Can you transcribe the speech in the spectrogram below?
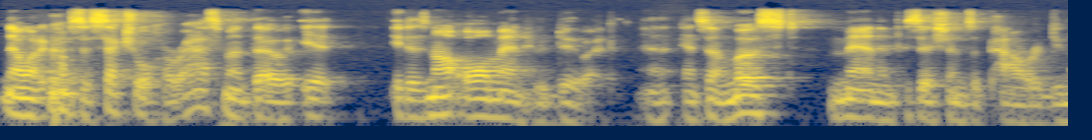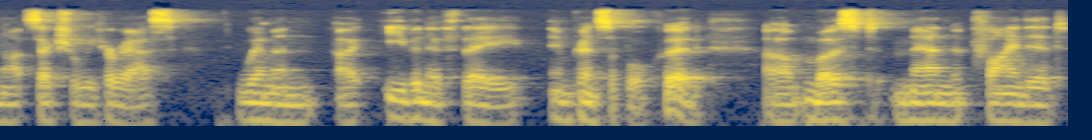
Now, when it comes to sexual harassment, though, it it is not all men who do it. And, and so most men in positions of power do not sexually harass women, uh, even if they, in principle, could. Uh, most men find it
